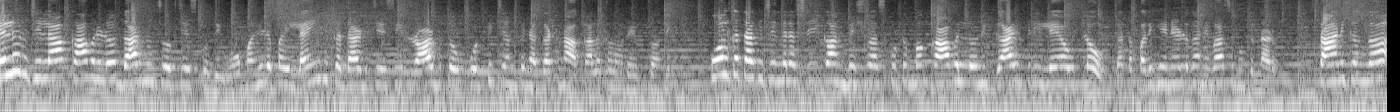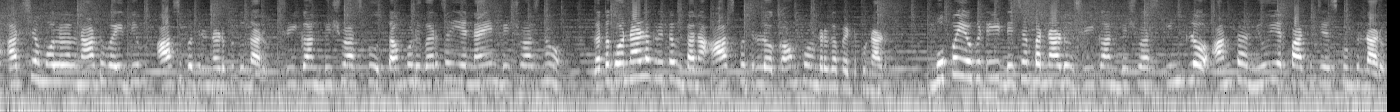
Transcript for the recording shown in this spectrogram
నెల్లూరు జిల్లా కావలిలో దారుణం చోటు చేసుకుంది. ఓ మహిళపై లైంగిక దాడి చేసి రాడ్డుతో కొట్టి చంపిన ఘటన కలకలం రేపుతోంది. కోల్కతాకి చెందిన శ్రీకాంత్ బిశ్వాస్ కుటుంబం కావల్లోని గాయత్రి లేఅవుట్లో గత పదిహేనేళ్ళుగా నివాసం ఉంటున్నారు. స్థానికంగా హర్షమూలల నాటు వైద్యం ఆసుపత్రి నడుపుతున్నారు. శ్రీకాంత్ బిశ్వాస్కు తమ్ముడి వరుసయ్యే నయన్ బిశ్వాస్ను గత కొన్నాళ్ళ క్రితం తన ఆసుపత్రిలో కాంపౌండర్గా పెట్టుకున్నాడు. ముప్పై ఒకటి డిసెంబర్ నాడు శ్రీకాంత్ బిశ్వాస్ ఇంట్లో అంతా న్యూ ఇయర్ పార్టీ చేసుకుంటున్నారు.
